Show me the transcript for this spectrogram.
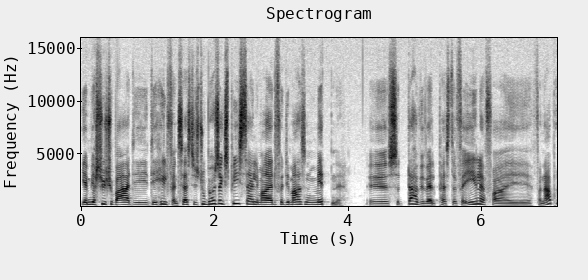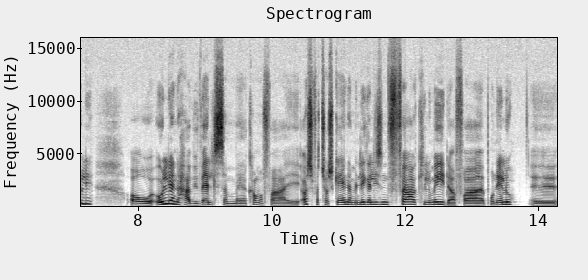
jamen, jeg synes jo bare, at det, det er helt fantastisk. Du behøver ikke spise særlig meget af det, for det er meget sådan mættende. Øh, så der har vi valgt pasta faela fra, øh, fra Napoli, og olien har vi valgt, som kommer fra, øh, også fra Toscana, men ligger lige sådan 40 km fra Brunello, øh,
